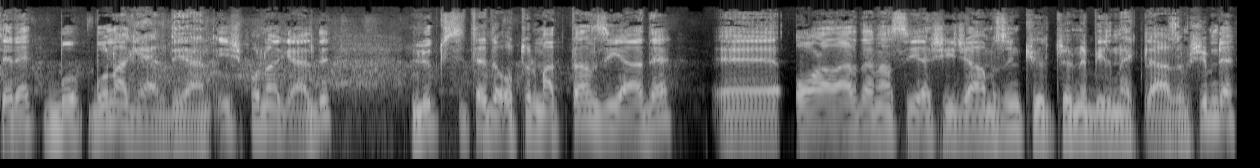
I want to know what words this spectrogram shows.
Direkt bu. Buna geldi yani. iş buna geldi. Lüks sitede oturmaktan ziyade e, oralarda nasıl yaşayacağımızın kültürünü bilmek lazım. Şimdi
